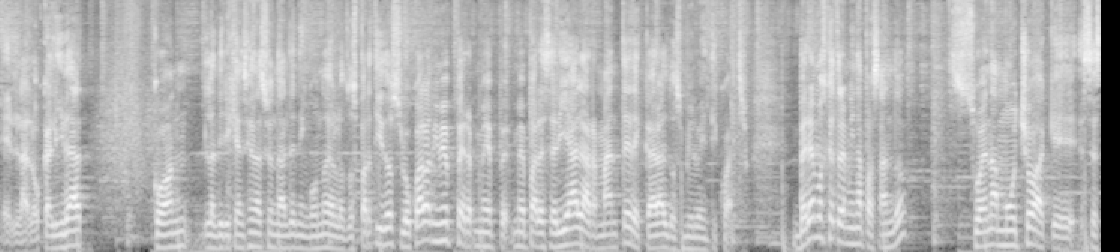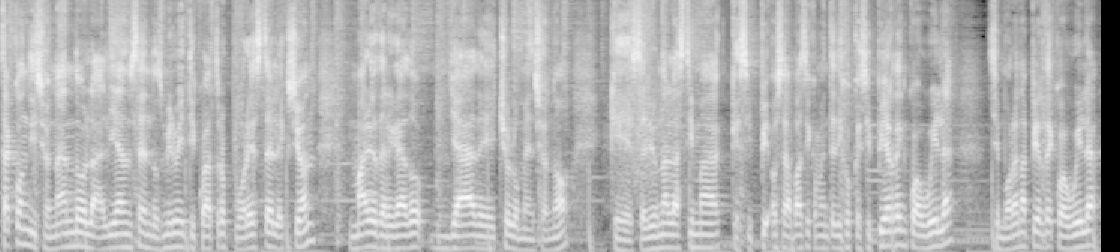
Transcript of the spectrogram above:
en la localidad con la dirigencia nacional de ninguno de los dos partidos, lo cual a mí me, me, me, parecería alarmante de cara al 2024. Veremos qué termina pasando. Suena mucho a que se está condicionando la alianza en 2024 por esta elección. Mario Delgado ya de hecho lo mencionó, que sería una lástima que si, o sea, básicamente dijo que si pierden Coahuila, si Morena pierde Coahuila,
